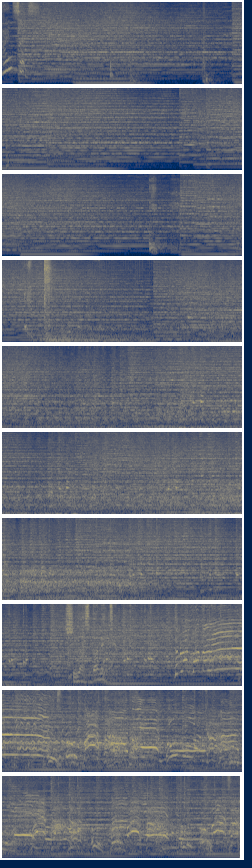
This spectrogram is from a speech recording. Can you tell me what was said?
princess. She has done it. The blood from the lips! Martha! Martha! Martha!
